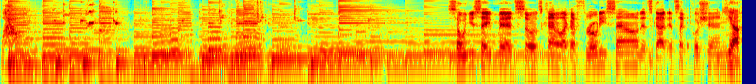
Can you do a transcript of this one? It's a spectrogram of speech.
Wow. So when you say mid, so it's kind of like a throaty sound. It's got it's like pushing. Yeah,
